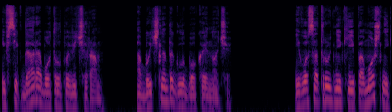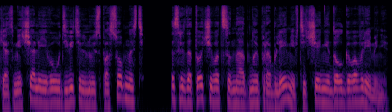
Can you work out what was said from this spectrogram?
и всегда работал по вечерам, обычно до глубокой ночи. Его сотрудники и помощники отмечали его удивительную способность сосредоточиваться на одной проблеме в течение долгого времени.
